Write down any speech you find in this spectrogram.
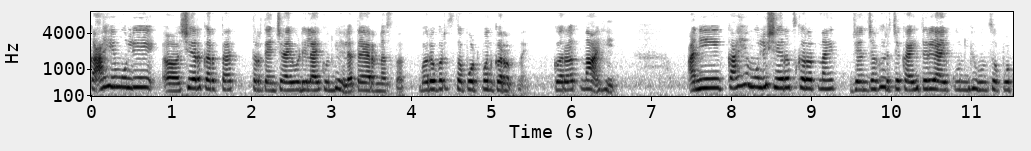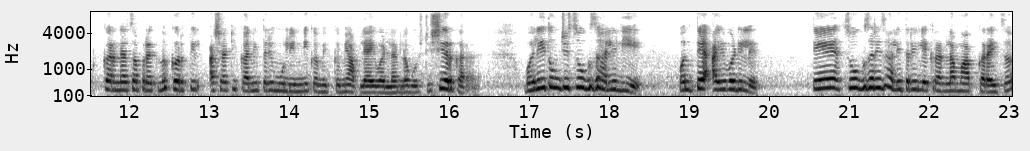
काही मुली शेअर करतात तर त्यांचे आईवडील ऐकून घ्यायला तयार नसतात. बरोबर? सपोर्ट पण करत नाही. करत नाहीत. आणि काही मुली शेअरच करत नाहीत. ज्यांच्या घरचे काहीतरी ऐकून घेऊन सपोर्ट करण्याचा प्रयत्न करतील अशा ठिकाणी तरी मुलींनी कमीत कमी आपल्या आईवडिलांना गोष्टी शेअर कराव्या. भलेही तुमची चूक झालेली आहे पण ते आईवडील आहेत. ते चूक जरी झाली तरी लेकरांना माफ करायचं.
